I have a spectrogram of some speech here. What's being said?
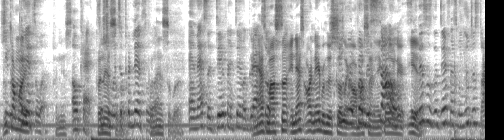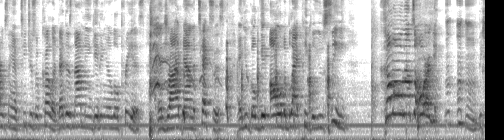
she talking Peninsula. Peninsula. Okay, so she went to Peninsula, Peninsula. and that's a different demographic. And that's so my son, and that's our neighborhood school. Like, went oh, my son ain't going south. there. See, this is the difference when you just start saying teachers of color. That does not mean getting your little Prius and drive down to Texas and you go get all the black people you see. Come on up to Oregon, Mm-mm-mm, because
